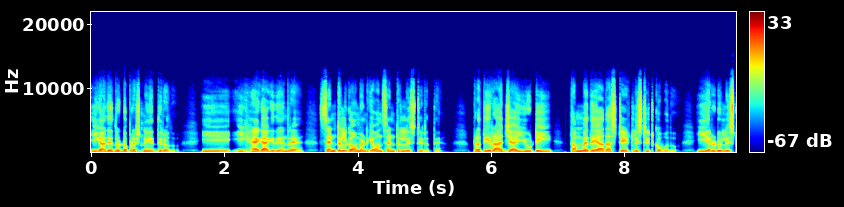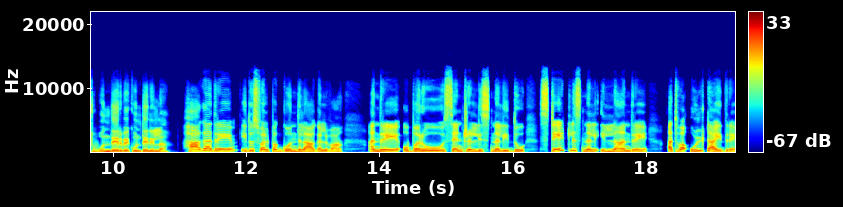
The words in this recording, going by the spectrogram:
ಈಗ ಅದೇ ದೊಡ್ಡ ಪ್ರಶ್ನೆ ಎದ್ದಿರೋದು. ಈ ಈಗ ಹೇಗಾಗಿದೆ ಅಂದ್ರೆ ಸೆಂಟ್ರಲ್ ಗೌರ್ಮೆಂಟ್ಗೆ ಒಂದು ಸೆಂಟ್ರಲ್ ಲಿಸ್ಟ್ ಇರುತ್ತೆ. ಪ್ರತಿ ರಾಜ್ಯ ಯುಟಿ ತಮ್ಮದೇ ಆದ ಸ್ಟೇಟ್ ಲಿಸ್ಟ್ ಇಟ್ಕೋಬಹುದು ಈ ಎರಡು ಲಿಸ್ಟ್ ಒಂದೇ ಇರಬೇಕು ಅಂತೇನಿಲ್ಲ. ಹಾಗಾದ್ರೆ ಇದು ಸ್ವಲ್ಪ ಗೊಂದಲ ಆಗಲ್ವಾ? ಅಂದ್ರೆ ಒಬ್ಬರು ಸೆಂಟ್ರಲ್ ಲಿಸ್ಟ್ನಲ್ಲಿದ್ದು ಸ್ಟೇಟ್ ಲಿಸ್ಟ್ನಲ್ಲಿ ಇಲ್ಲ ಅಂದ್ರೆ ಅಥವಾ ಉಲ್ಟಾ ಇದ್ರೆ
